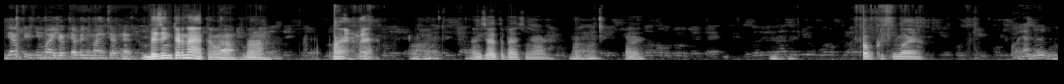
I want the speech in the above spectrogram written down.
Як ти знімаєш, як в тебе немає інтернету? Без інтернету воно, Так? да. А, де? Ага. А це тебе знімає. Ага. А? Бабку знімає. Коля, не думай.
